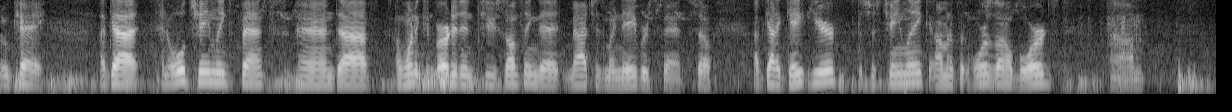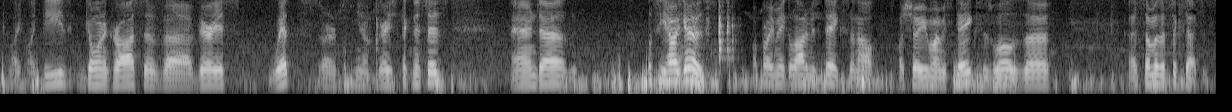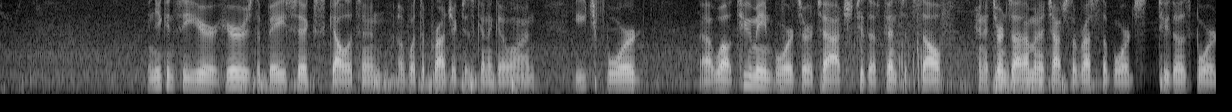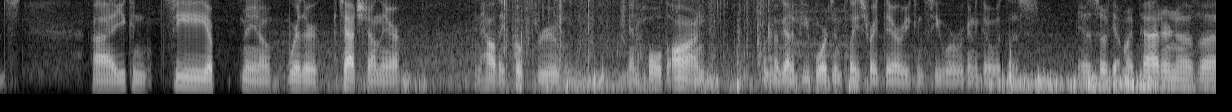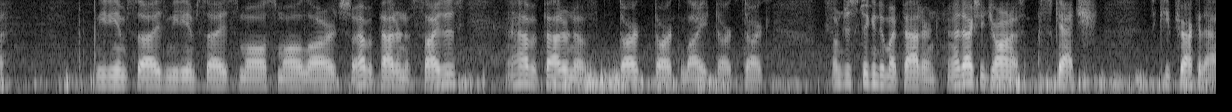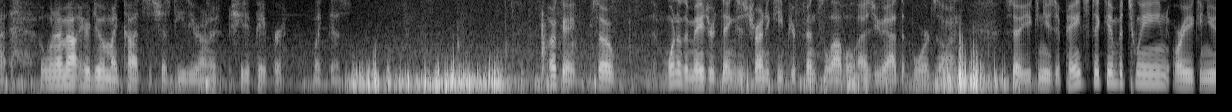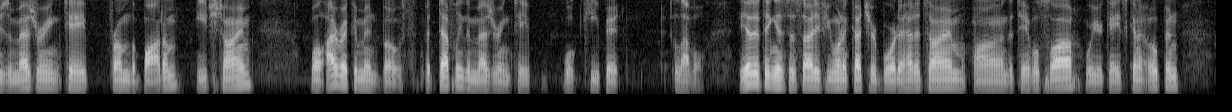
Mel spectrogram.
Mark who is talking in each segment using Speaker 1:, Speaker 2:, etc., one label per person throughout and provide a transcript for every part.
Speaker 1: Okay, I've got an old chain link fence and uh, I want to convert it into something that matches my neighbor's fence. So I've got a gate here that's just chain link and I'm going to put horizontal boards um, like, like these going across of uh, various widths or you know various thicknesses and uh, let's see how it goes. I'll probably make a lot of mistakes and I'll, I'll show you my mistakes as well as uh, uh, some of the successes. And you can see here, here's the basic skeleton of what the project is going to go on. Each board, uh, well, two main boards are attached to the fence itself, and it turns out I'm going to attach the rest of the boards to those boards. Uh, you can see, uh, you know, where they're attached down there and how they poke through and hold on. I've got a few boards in place right there. You can see where we're going to go with this. Yeah, so I've got my pattern of uh, medium size, medium size, small, small, large. So I have a pattern of sizes, and I have a pattern of dark, dark, light, dark, dark. So I'm just sticking to my pattern. And I'd actually drawn a, a sketch to keep track of that. But when I'm out here doing my cuts, it's just easier on a sheet of paper like this. Okay, so one of the major things is trying to keep your fence level as you add the boards on. So you can use a paint stick in between or you can use a measuring tape from the bottom each time. Well, I recommend both, but definitely the measuring tape will keep it level. The other thing is decide if you want to cut your board ahead of time on the table saw where your gate's going to open.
